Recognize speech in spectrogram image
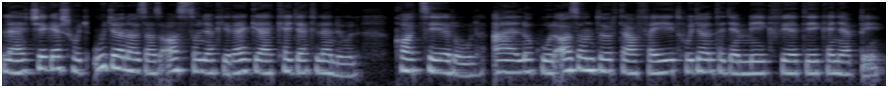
Lehetséges, hogy ugyanaz az asszony, aki reggel kegyetlenül, kacérul, álnokul azon törte a fejét, hogyan tegyen még féltékenyebbé.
